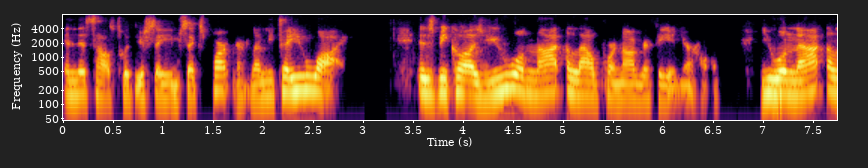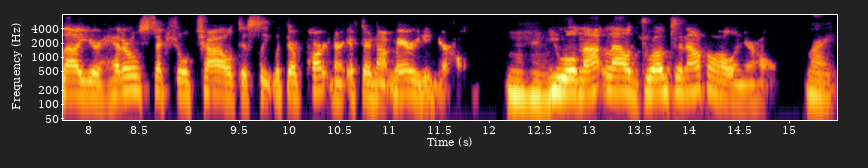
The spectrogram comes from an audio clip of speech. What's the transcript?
in this house with your same sex partner. Let me tell you why is because you will not allow pornography in your home. You will not allow your heterosexual child to sleep with their partner if they're not married in your home. Mm-hmm. You will not allow drugs and alcohol in your home. Right.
